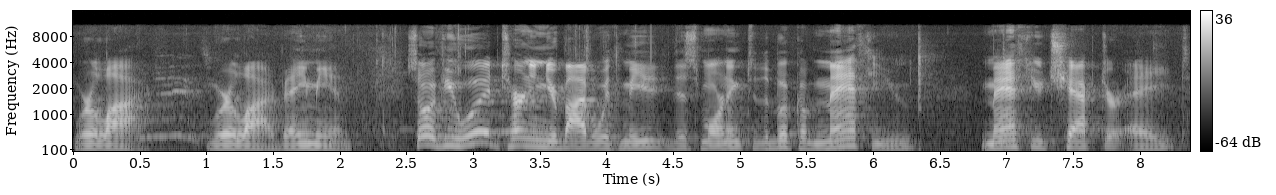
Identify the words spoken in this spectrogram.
we're alive. We're alive. Amen. So, if you would turn in your Bible with me this morning to the book of Matthew, Matthew chapter 8.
